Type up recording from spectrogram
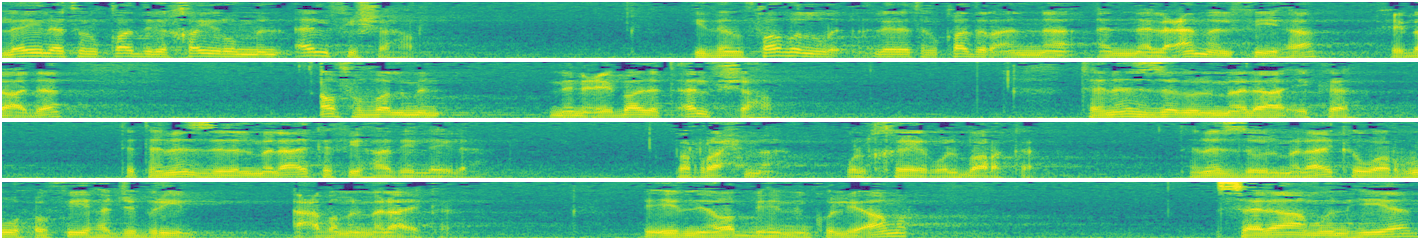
ليلة القدر خير من ألف شهر. إذا فضل ليلة القدر أن أن العمل فيها عبادة أفضل من من عبادة ألف شهر. تنزل الملائكة تتنزل الملائكة في هذه الليلة بالرحمة والخير والبركة. تنزل الملائكة والروح فيها جبريل أعظم الملائكة. بإذن ربهم من كل أمر سلام هي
